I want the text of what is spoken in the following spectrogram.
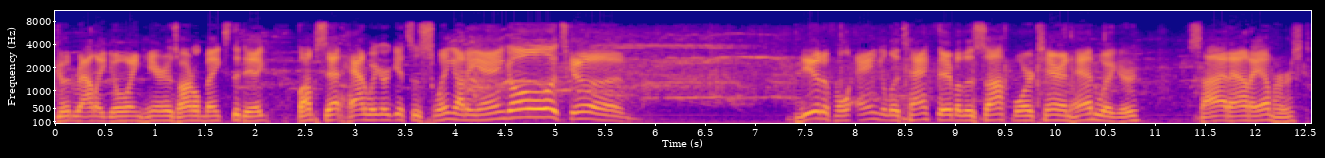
Good rally going here as Arnold makes the dig. Bump set. Hadwiger gets a swing on the angle. It's good. Beautiful angle attack there by the sophomore Taryn Hadwiger. Side out Amherst.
